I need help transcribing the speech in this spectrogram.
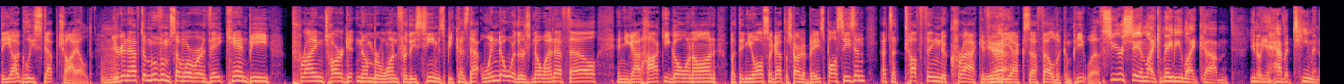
the ugly stepchild. You're going to have to move them somewhere where they can be prime target number one for these teams because that window where there's no NFL and you got hockey going on, but then you also got the start of baseball season, that's a tough thing to crack if you're the XFL to compete with. So you're saying like maybe like um, you know you have a team in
